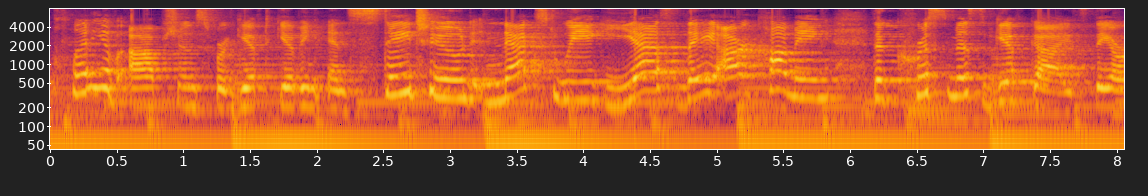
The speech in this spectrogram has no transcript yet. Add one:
plenty of options for gift giving and stay tuned next week. Yes, they are coming. The Christmas gift guides, they are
